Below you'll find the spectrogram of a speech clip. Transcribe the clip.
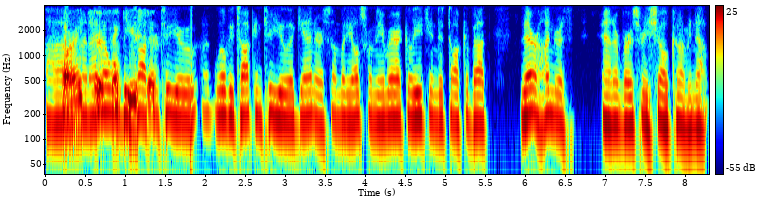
Uh, All right, and I sir. know we'll Thank be you, talking sir. to you. uh, We'll be talking to you again or somebody else from the American Legion to talk about their hundredth anniversary show coming up.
